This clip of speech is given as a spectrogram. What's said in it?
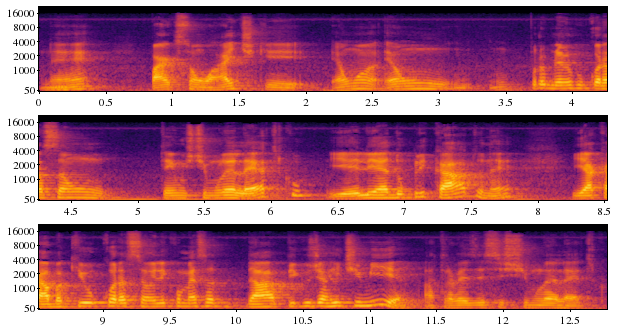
né? Parkinson White, que é, uma, é um, um problema que o coração tem um estímulo elétrico e ele é duplicado, né? E acaba que o coração ele começa a dar picos de arritmia através desse estímulo elétrico.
